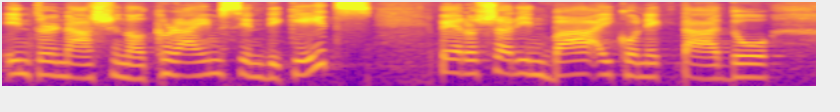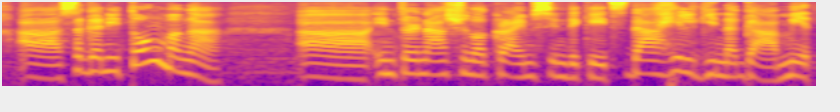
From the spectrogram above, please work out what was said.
international crime syndicates, pero siya rin ba ay konektado ah, sa ganitong mga ah, international crime syndicates dahil ginagamit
